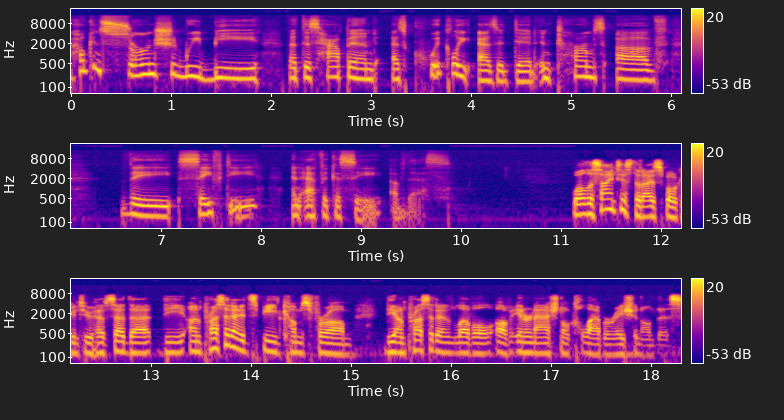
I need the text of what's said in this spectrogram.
how concerned should we be that this happened as quickly as it did in terms of the safety and efficacy of this? Well, the scientists that I've spoken to have said that the unprecedented speed comes from the unprecedented level of international collaboration on this.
